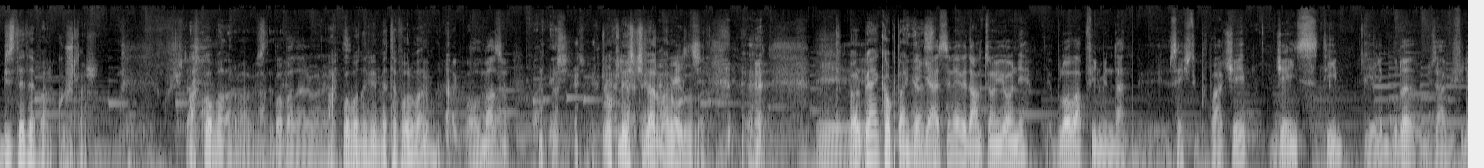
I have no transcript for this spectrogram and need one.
Bizde de var kuşlar. Kuşlar. Akbabalar var bizde. de. Akbabalar var evet. Akbabanın bir metaforu var mı? Olmaz mı? Çok leşçiler var burada da. Ee, Herbie Hancock'tan e, gelsin. gelsin evet Antonioni Blow Up filminden e, seçtik bu parçayı. Jane's Team diyelim. Bu da güzel bir film.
